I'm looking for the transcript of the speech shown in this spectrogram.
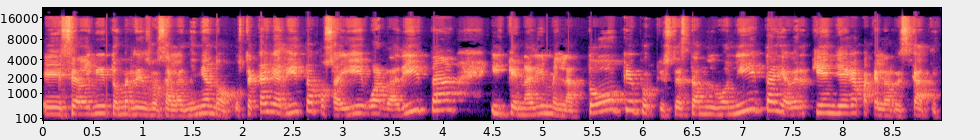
eh, ser alguien y tome riesgos. A la niña no, usted calladita, pues ahí guardadita y que nadie me la toque porque usted está muy bonita y a ver quién llega para que la rescate.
